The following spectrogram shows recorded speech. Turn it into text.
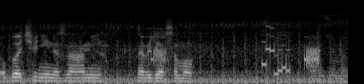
Oblečení neznámý, neviděl jsem ho. Rozumím.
